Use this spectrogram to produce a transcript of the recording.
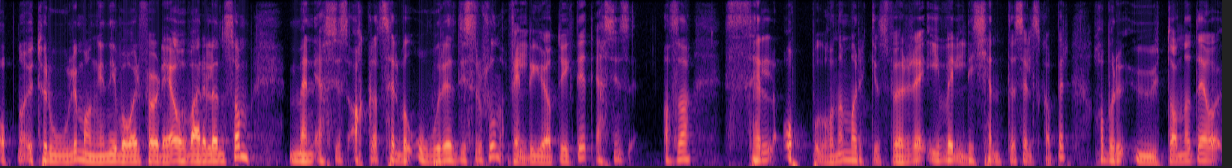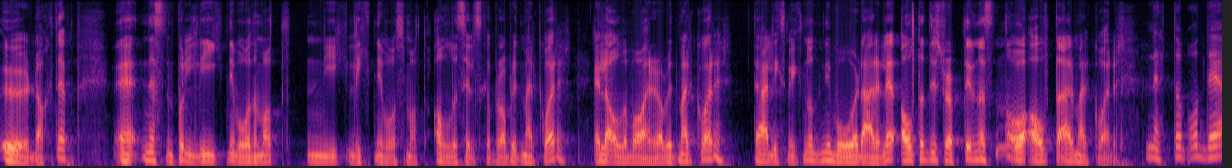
oppnå utrolig mange nivåer før det å være lønnsom. Men jeg syns akkurat selve ordet distribusjon Veldig gøy at du gikk dit. Jeg synes, altså, Selv oppegående markedsførere i veldig kjente selskaper har bare utdannet det og ødelagt det. Eh, nesten på likt nivå, likt nivå som at alle selskaper har blitt merkevarer. Eller alle varer har blitt merkevarer. Det er liksom ikke noen nivåer der heller. Alt er disruptive nesten, og alt er merkevarer. Nettopp. Og det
